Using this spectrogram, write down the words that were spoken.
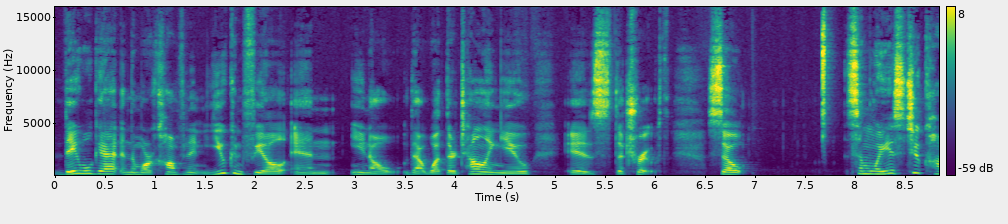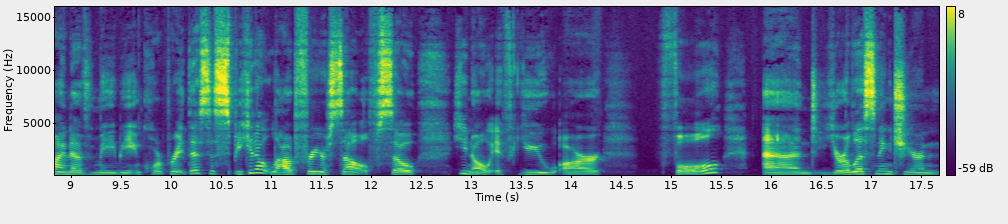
they will get and the more confident you can feel in, you know, that what they're telling you is the truth. So some ways to kind of maybe incorporate this is speak it out loud for yourself. So, you know, if you are full and you're listening to your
